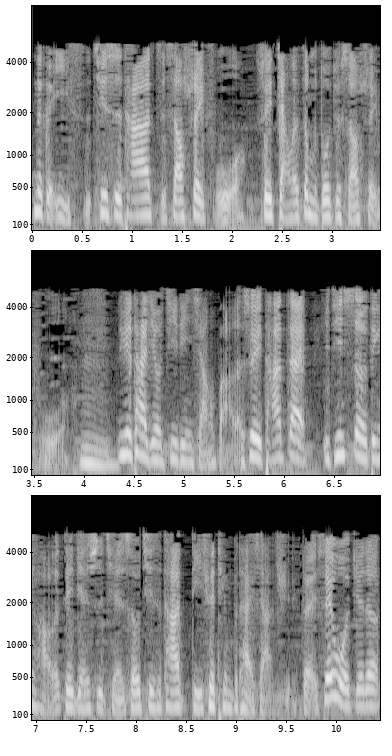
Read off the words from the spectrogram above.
那个意思，其实他只是要说服我，所以讲了这么多就是要说服我。嗯，因为他已经有既定想法了，所以他在已经设定好了这件事情的时候，其实他的确听不太下去。对，所以我觉得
